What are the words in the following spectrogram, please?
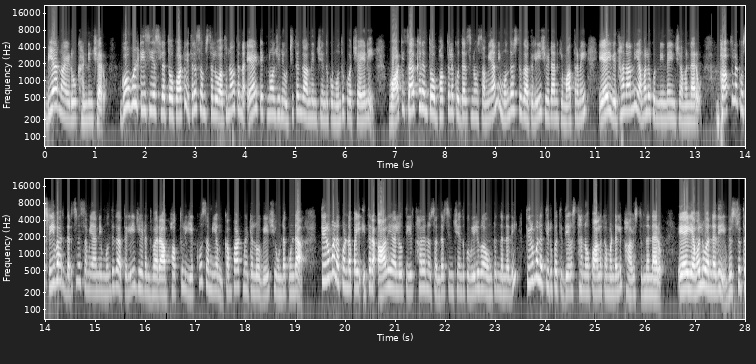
బిఆర్ నాయుడు ఖండించారు. గూగుల్ టీసీఎస్లతో పాటు ఇతర సంస్థలు అధునాతన ఏఐ టెక్నాలజీని ఉచితంగా అందించేందుకు ముందుకు వచ్చాయని వాటి సహకారంతో భక్తులకు దర్శనం సమయాన్ని ముందస్తుగా తెలియచేయడానికి మాత్రమే ఏఐ విధానాన్ని అమలుకు నిర్ణయించామన్నారు. భక్తులకు శ్రీవారి దర్శన సమయాన్ని ముందుగా తెలియజేయడం ద్వారా భక్తులు ఎక్కువ సమయం కంపార్ట్మెంట్లలో వేచి ఉండకుండా తిరుమల కొండపై ఇతర ఆలయాలు తీర్థాలను సందర్శించేందుకు వీలుగా ఉంటుందన్నది తిరుమల తిరుపతి దేవస్థానం పాలక మండలి భావిస్తుందన్నారు. ఏఐ అమలు అన్నది విస్తృత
